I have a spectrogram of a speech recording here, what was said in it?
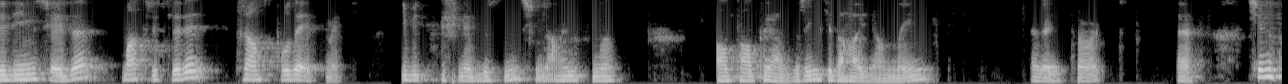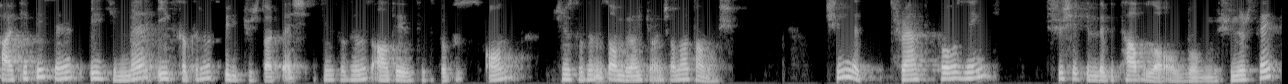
dediğimiz şeyde matrisleri transpoze etmek gibi düşünebilirsiniz. Şimdi aynısını alt alta yazdırayım ki daha iyi anlayın. Array third. Evet. Şimdi fark ettiyseniz ilkinde ilk satırımız 1, 2, 3, 4, 5. ikinci satırımız 6, 7, 8, 9, 10. Üçüncü satırımız 11, 12, 13, 14, 15. Şimdi transposing şu şekilde bir tablo olduğunu düşünürsek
